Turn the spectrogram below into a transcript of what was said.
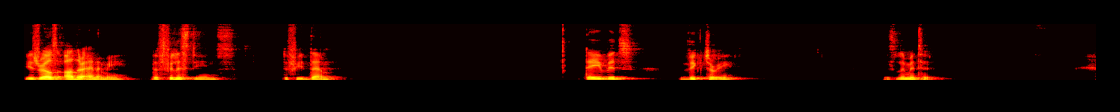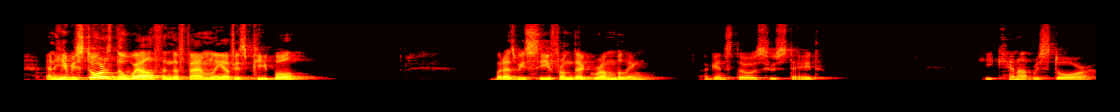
Israel's other enemy, the Philistines, defeat them. David's victory is limited. And he restores the wealth and the family of his people. But as we see from their grumbling against those who stayed, he cannot restore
